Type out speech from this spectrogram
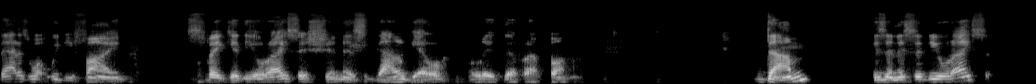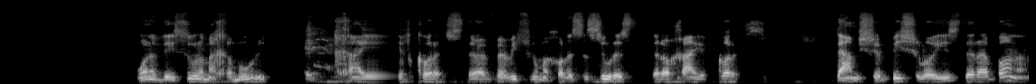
that is what we define. Sveike dioraisa shenes galgel lederabon. Dam is an issa dioraisa. One of the surah machamuri, chayiv koras. There are very few macholas surahs that are chayiv koras. Dam shebishlo is the rabbanon.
